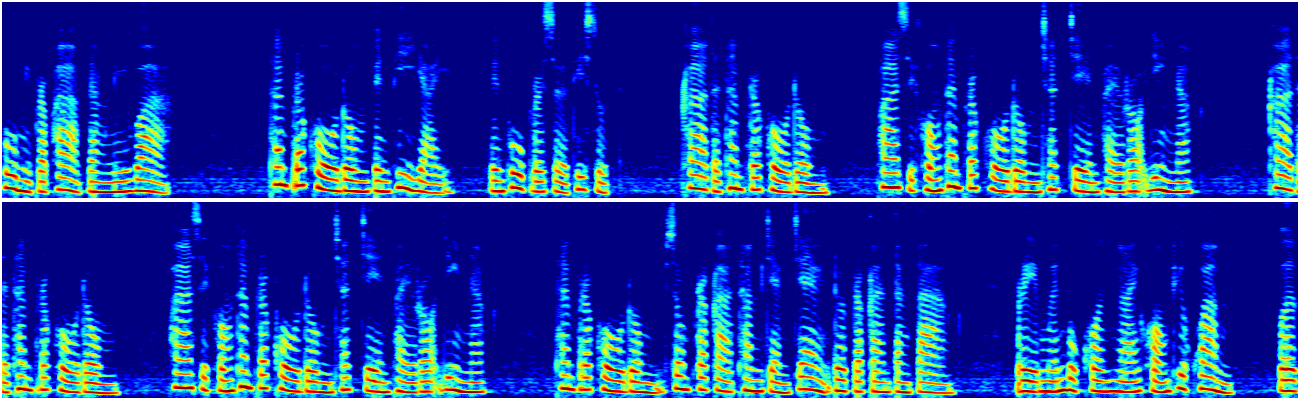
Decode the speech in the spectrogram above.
ผู้มีพระภาคดังนี้ว่า ท่านพระโคดมเป็นพี่ใหญ่ เป็นผู้ประเสริฐที่สุด ข้าแต่ท่านพระโคดม ภาสิทธิของท่านพระโคดมชัดเจนไพเราะยิ่งนัก ข้าแต่ท่านพระโคดม ภาสิทธิของท่านพระโคดมชัดเจนไพเราะยิ่งนัก ท่านพระโคดมทรงประกาศธรรมแจ่มแจ้งโดยประการต่างๆ เปรียบเหมือนบุคคลงายของที่คว่ำเปิด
